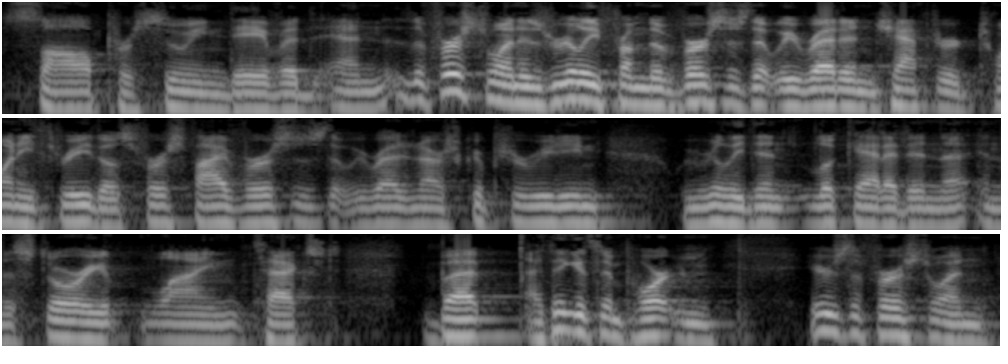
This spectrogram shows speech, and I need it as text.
Saul pursuing David. And the first one is really from the verses that we read in chapter 23, those first five verses that we read in our scripture reading. We really didn't look at it in the, in the storyline text, but I think it's important. Here's the first one.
